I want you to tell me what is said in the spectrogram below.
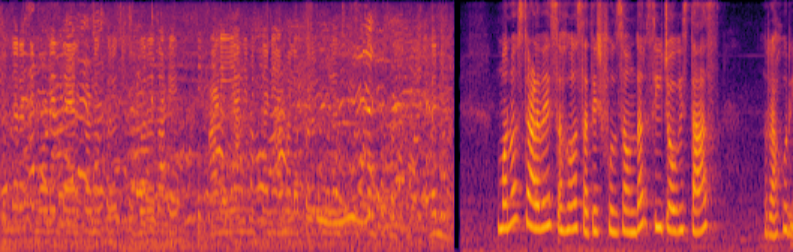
सुंदर असे मॉडेल तयार करणं खरंच खूप गरज आहे. आणि या निमित्ताने आम्हाला खरंच मुलांचं खूप कौतुक वाटतं धन्यवाद. मनोज साळवेसह सतीश फुलसौंदर सी चोवीस तास राहुरी.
